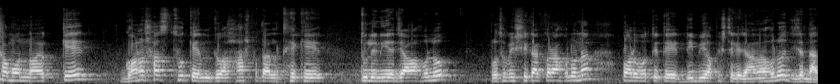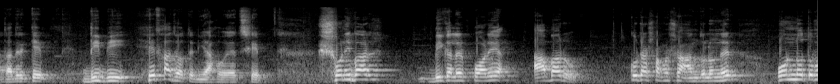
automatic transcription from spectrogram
সমন্বয়ককে গণস্বাস্থ্য কেন্দ্র হাসপাতাল থেকে তুলে নিয়ে যাওয়া হলো। প্রথমে স্বীকার করা হলো না, পরবর্তীতে ডিবি অফিস থেকে জানানো হলো যে, না, তাদেরকে ডিবি হেফাজতে নেওয়া হয়েছে। শনিবার বিকালের পরে আবারও কোটা সমস্যা আন্দোলনের অন্যতম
